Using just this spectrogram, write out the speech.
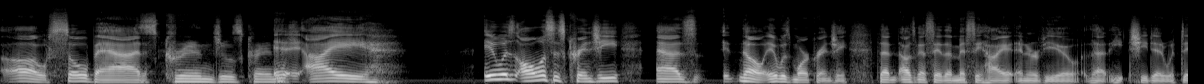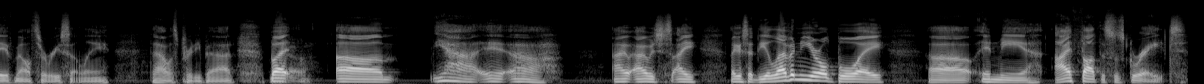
oh so bad. It's cringe. It was cringe. It, I, it was almost as cringy as it, no, it was more cringy than I was gonna say the Missy Hyatt interview that he, she did with Dave Meltzer recently. That was pretty bad. But um, yeah, it, uh, I, I was just I like I said, the 11 year old boy uh, in me, I thought this was great.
